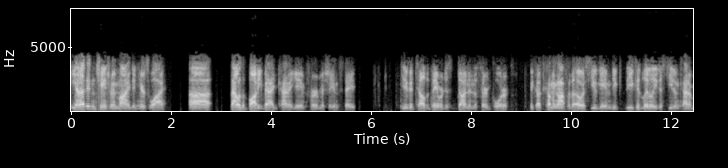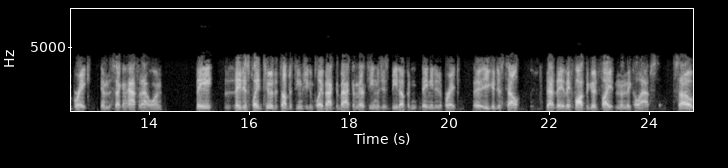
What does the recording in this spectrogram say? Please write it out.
Yeah, that didn't change my mind, and here's why. Uh, that was a body bag kind of game for Michigan State. You could tell that they were just done in the third quarter because coming off of the OSU game, you you could literally just see them kind of break in the second half of that one. They they just played two of the toughest teams you can play back to back, and their team was just beat up and they needed a break. Uh, you could just tell that they they fought the good fight and then they collapsed. So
